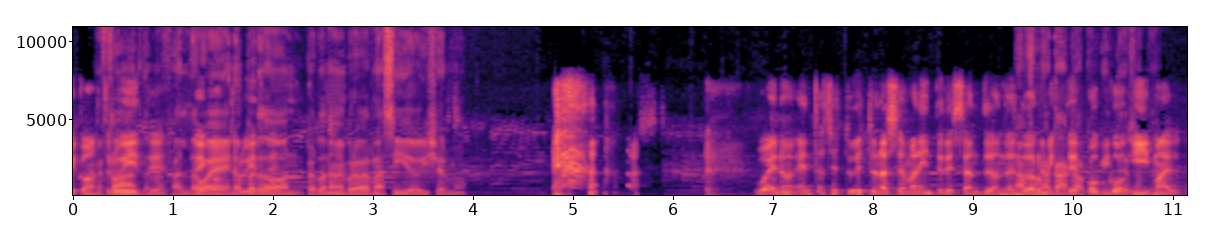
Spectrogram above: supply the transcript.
Deconstruite. falta, me falta. Bueno, perdón, perdóname por haber nacido, Guillermo. Bueno, entonces tuviste una semana interesante donde Ah, dormiste caca, ¿por qué poco y mal.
